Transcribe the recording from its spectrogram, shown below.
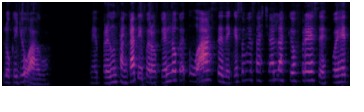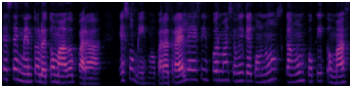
lo que yo hago. Me preguntan, Katy, pero ¿qué es lo que tú haces? ¿De qué son esas charlas que ofreces? Pues este segmento lo he tomado para eso mismo, para traerles esa información y que conozcan un poquito más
